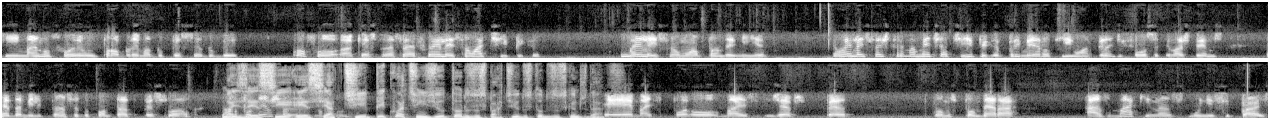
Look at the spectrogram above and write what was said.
sim, mas não foi um problema do PCdoB. Qual foi a questão? Essa foi uma eleição atípica. Uma eleição, uma pandemia, é uma eleição extremamente atípica. Primeiro que uma grande força que nós temos é da militância, do contato pessoal. Mas esse, fazer, esse atípico atingiu todos os partidos, todos os candidatos. É, mas, mas Jefferson, vamos ponderar. As máquinas municipais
